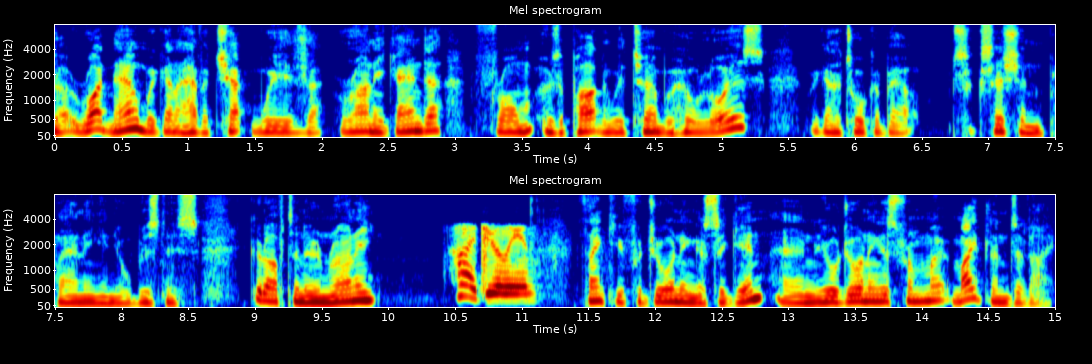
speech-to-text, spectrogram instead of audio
uh, right now, we're going to have a chat with uh, Rani Gander, from who's a partner with Turnbull Hill Lawyers. We're going to talk about succession planning in your business. Good afternoon, Rani. Hi, Julian. Thank you for joining us again, and you're joining us from Maitland today.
